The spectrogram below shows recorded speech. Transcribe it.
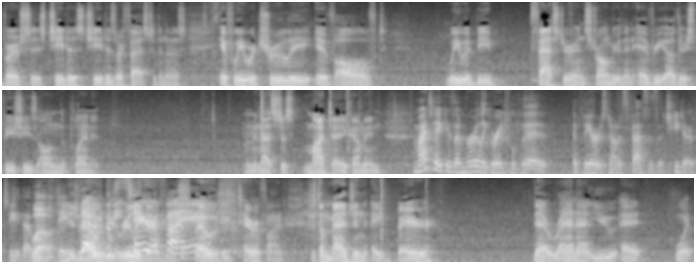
versus cheetahs. Cheetahs are faster than us. If we were truly evolved, we would be faster and stronger than every other species on the planet. I mean, that's just my take. I mean, My take is I'm really grateful that a bear is not as fast as a cheetah too. That well, would be dangerous. that would would be be really terrifying. dangerous. That would be terrifying. Just imagine a bear that ran at you at what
